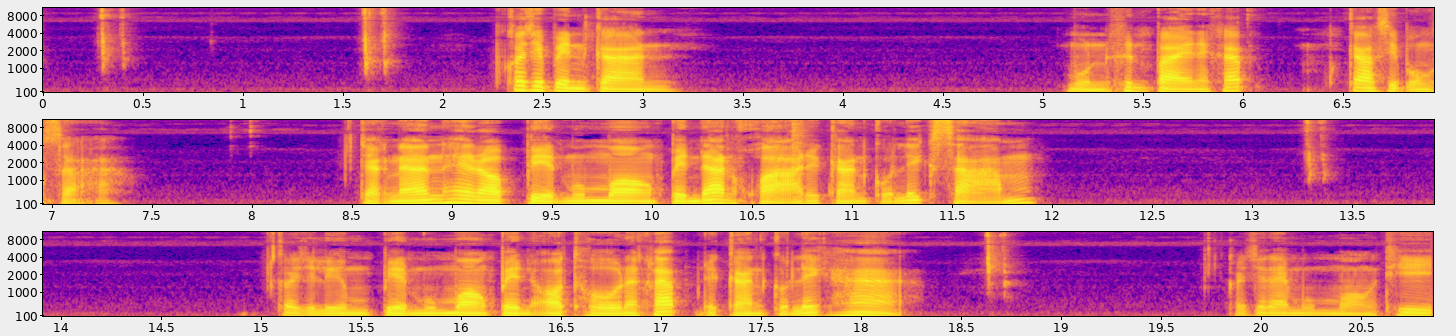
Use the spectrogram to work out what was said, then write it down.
90 ก็จะเป็นการหมุนขึ้นไปนะครับ 90 องศา จากนั้นให้เราเปลี่ยนมุมมองเป็นด้านขวาโดยการกดเลข 3 ก็จะลืมเปลี่ยนมุมมองเป็นออโทนะครับ โดยการกดเลข 5 ก็จะได้มุมมองที่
